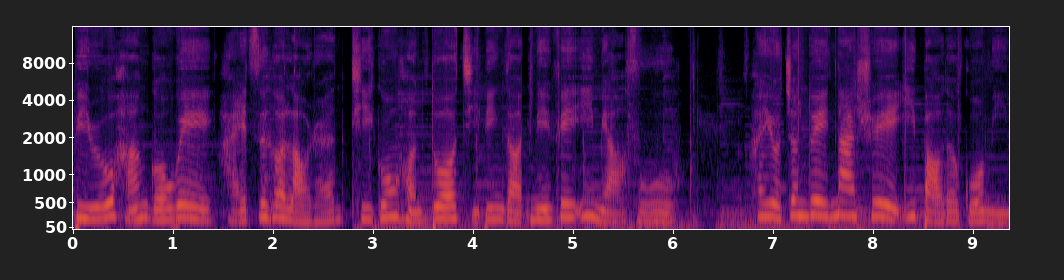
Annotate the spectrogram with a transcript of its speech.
比如韩国为孩子和老人提供很多疾病的免费疫苗服务，还有针对纳税医保的国民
